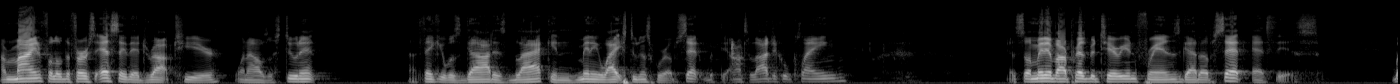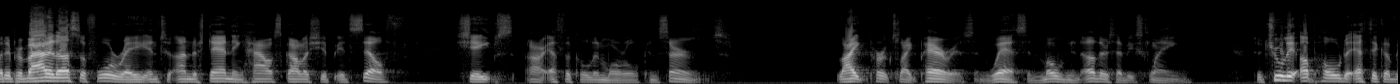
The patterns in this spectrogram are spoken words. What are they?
I'm mindful of the first essay that dropped here when I was a student I think it was God is Black, and many white students were upset with the ontological claim. And so many of our Presbyterian friends got upset at this. But it provided us a foray into understanding how scholarship itself shapes our ethical and moral concerns. Like perks like Paris and West and Moten and others have exclaimed, to truly uphold the ethic of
